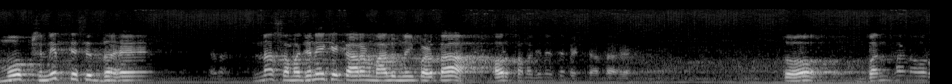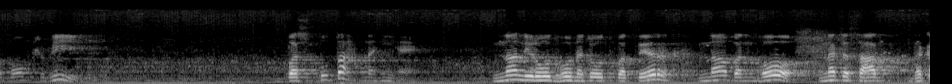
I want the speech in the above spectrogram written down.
मोक्ष नित्य सिद्ध है न समझने के कारण मालूम नहीं पड़ता और समझने से मिट जाता है। तो बंधन और मोक्ष भी वस्तुतः नहीं है। न निरोधो न चोत्पत्तिर न बंधो न च साधक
